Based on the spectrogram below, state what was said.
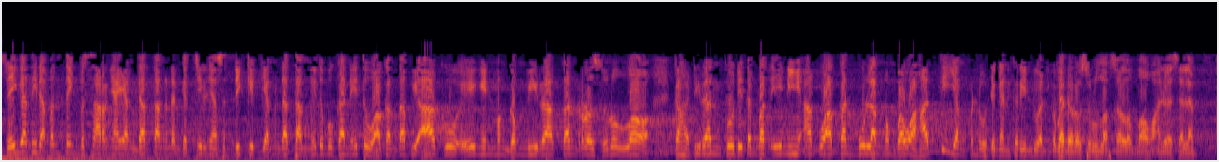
Sehingga tidak penting besarnya yang datang dan kecilnya sedikit yang datang. Itu bukan itu. Akan tapi aku ingin menggembirakan Rasulullah. Kehadiranku di tempat ini. Aku akan pulang membawa hati yang penuh dengan kerinduan kepada Rasulullah Sallallahu Alaihi Wasallam.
